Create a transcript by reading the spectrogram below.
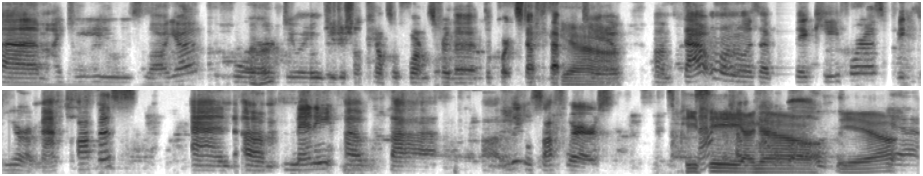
Um, I do use Lawyaw for uh-huh. doing judicial council forms for the, the court stuff that yeah. we do. Um, that one was a big key for us because we are a Mac office and um, many of the uh, legal softwares it's PC, I know. Yeah. Yeah.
